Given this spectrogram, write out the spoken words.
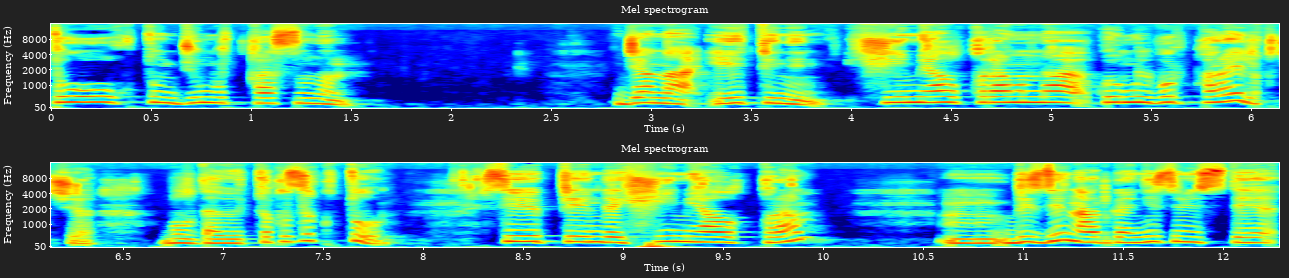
тооктун жумурткасынын жана этинин химиялык курамына көңүл буруп карайлыкчы бул да өтө кызыктуу себеп дегенде химиялык курам биздин организмибизде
